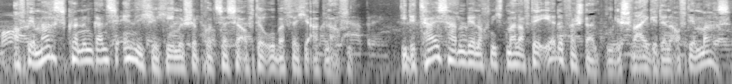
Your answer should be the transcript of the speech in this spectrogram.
Auf dem Mars können ganz ähnliche chemische Prozesse auf der Oberfläche ablaufen. Die Details haben wir noch nicht mal auf der Erde verstanden, geschweige denn auf dem Mars.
